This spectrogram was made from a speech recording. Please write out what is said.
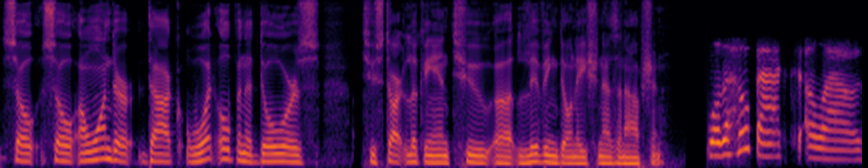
So so I wonder, Doc, what opened the doors to start looking into uh, living donation as an option? Well, the Hope Act allows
